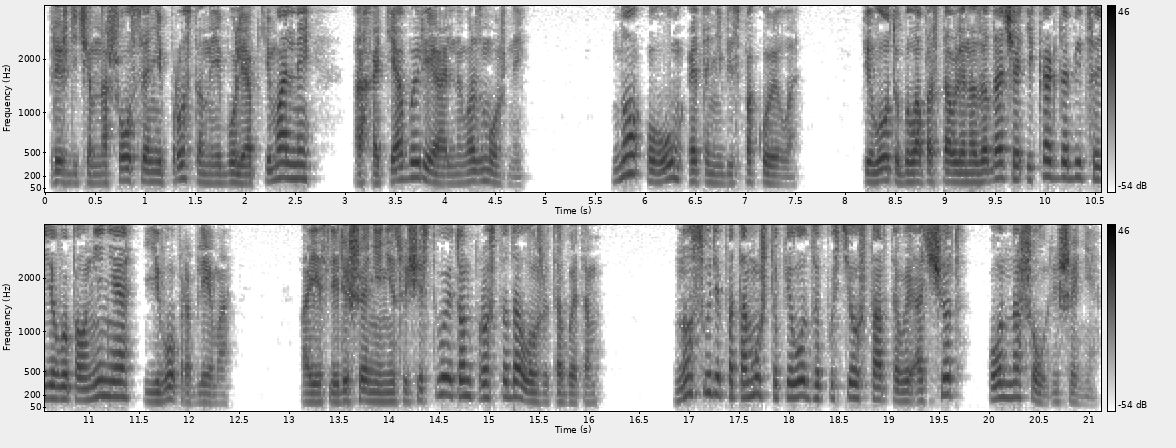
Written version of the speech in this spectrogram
прежде чем нашелся не просто наиболее оптимальный, а хотя бы реально возможный. Но ОУМ это не беспокоило. Пилоту была поставлена задача, и как добиться ее выполнения – его проблема. А если решения не существует, он просто доложит об этом. Но судя по тому, что пилот запустил стартовый отсчет, он нашел решение.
